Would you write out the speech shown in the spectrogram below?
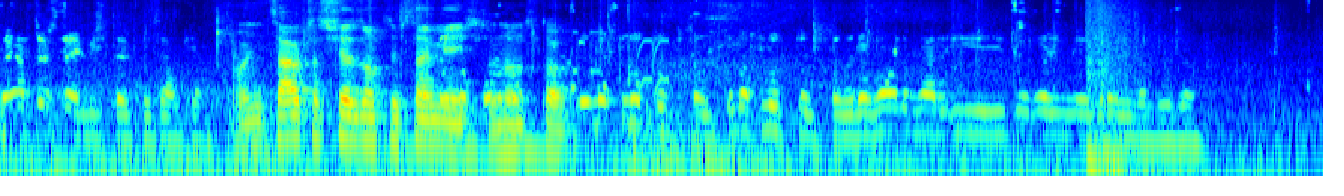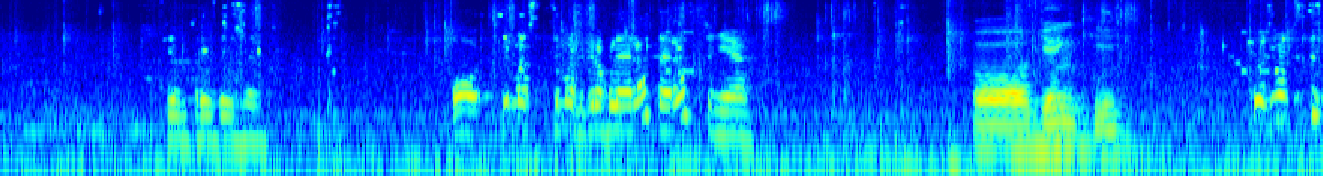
No ja też zajebiste tu całkiem. Oni cały czas siedzą w tym samym miejscu, non stop. Tu masz loot Thompson, tu masz loot Thompson, rewolwer i dużo innej broni na górze. Piętro wyżej. O, ty masz, ty masz grablera teraz, czy nie? O, dzięki. Już masz,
